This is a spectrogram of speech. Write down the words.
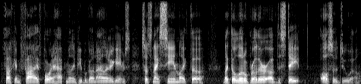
fucking five, four and a half million people going to Islander games. So it's nice seeing like the like the little brother of the state also do well.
